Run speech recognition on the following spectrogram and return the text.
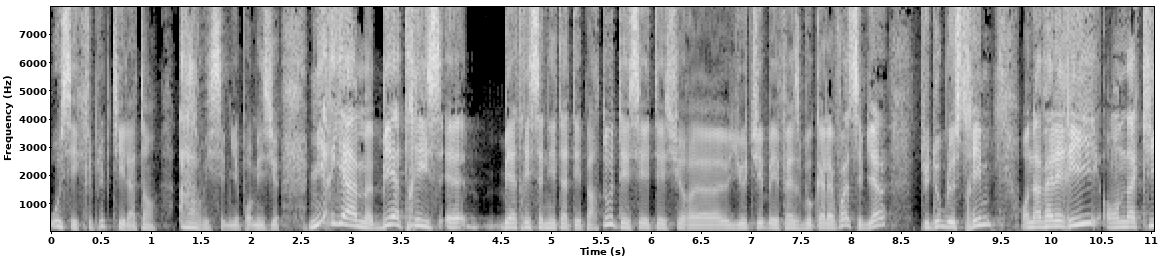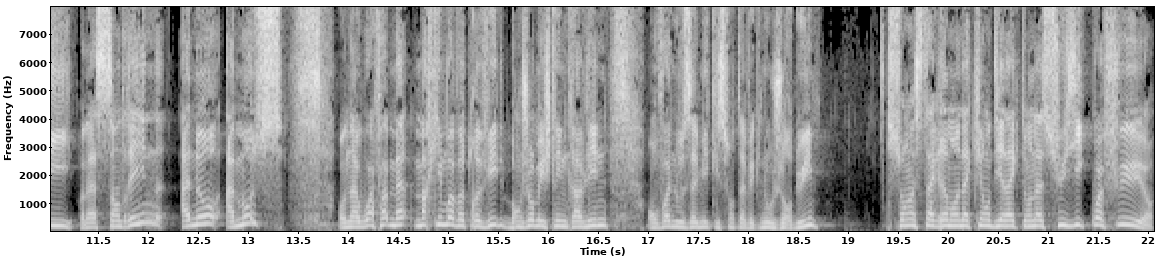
Oui, c'est écrit plus petit attends. Ah oui, c'est mieux pour mes yeux. Myriam, Béatrice, euh, Béatrice Anita, t'es partout, t'es, sur euh, YouTube et Facebook à la fois, c'est bien. Tu doubles stream. On a Valérie, on a qui? On a Sandrine, Anno, Amos, on a Wafa. Marquez-moi votre ville. Bonjour Micheline Graveline. On voit nos amis qui sont avec nous aujourd'hui. Sur Instagram, on a qui en direct? On a Suzy Coiffure.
